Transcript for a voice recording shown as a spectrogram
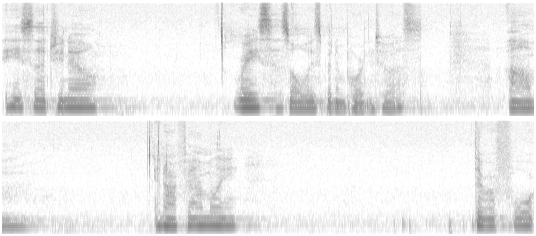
he said you know race has always been important to us. Um, in our family there were four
